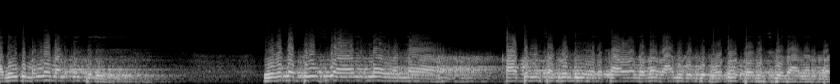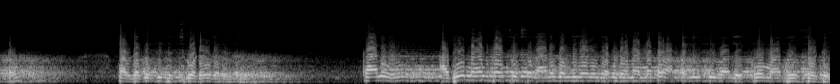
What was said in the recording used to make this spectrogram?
అనేది మళ్ళీ మనకే తెలియదు. ఏదైనా టూల్స్ కావాలన్నా ఏమన్నా కాంపిటెన్స్ అటువంటి ఏమైనా కావాలన్నా రాని కొంచెం ఫోటో ట్రేడర్స్ మీద ఆధారపడటం వాళ్ళ దగ్గరికి తెచ్చుకోవడం జరుగుతుంది. కానీ అదే మ్యానుఫ్యాక్చర్స్ రాణిగంజలో నుంచి ఎక్కడ అమ్మటం అక్కడి నుంచి వాళ్ళు ఎక్కువ మార్జిన్స్ తోటి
